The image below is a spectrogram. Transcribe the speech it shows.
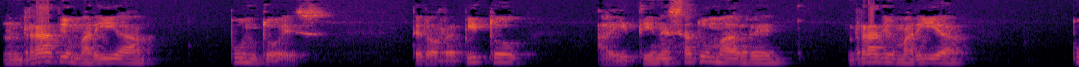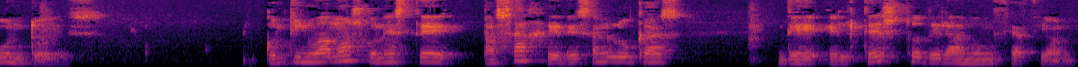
radiomaria.es. Te lo repito, ahí tienes a tu madre radiomaria.es. Continuamos con este pasaje de San Lucas del texto de la Anunciación.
